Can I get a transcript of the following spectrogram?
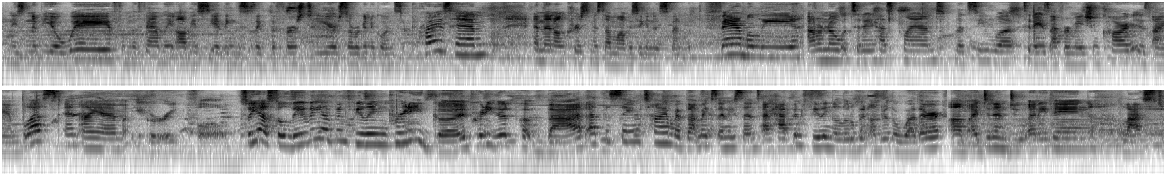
and he's gonna be away from the family. Obviously, I think this is like the first year, so we're gonna go and surprise him. And then on Christmas, I'm obviously gonna spend with the family. I don't know what today has planned. Let's see what today's affirmation card is. I am blessed and I am grateful. So yeah, so lately I've been feeling pretty good. Pretty good but bad at the same time, if that makes any sense. I have been feeling a little bit under the weather. Um, I didn't do anything last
